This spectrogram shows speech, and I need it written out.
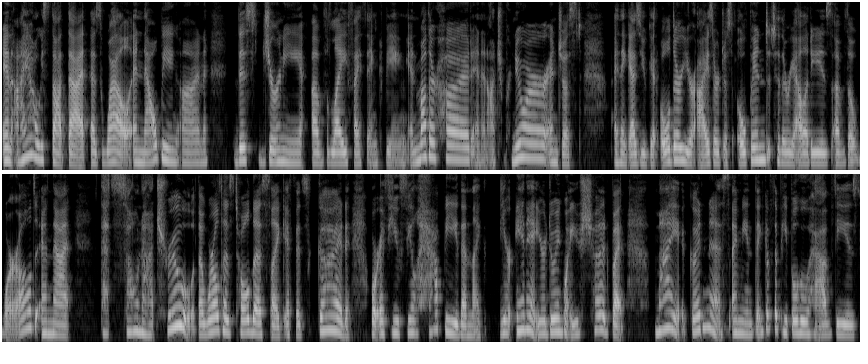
And I always thought that as well. And now being on this journey of life, I think being in motherhood and an entrepreneur and just I think as you get older, your eyes are just opened to the realities of the world and that that's so not true. The world has told us like if it's good or if you feel happy then like you're in it, you're doing what you should, but my goodness, I mean, think of the people who have these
